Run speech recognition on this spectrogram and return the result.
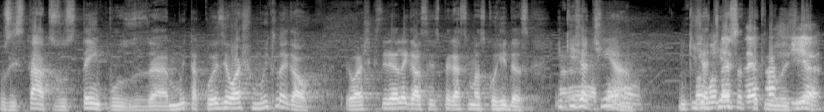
os status, os tempos, é, muita coisa, e eu acho muito legal. Eu acho que seria legal se eles pegassem umas corridas em que já ah, tinha. Em que Vamos já tinha essa tecnologia.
